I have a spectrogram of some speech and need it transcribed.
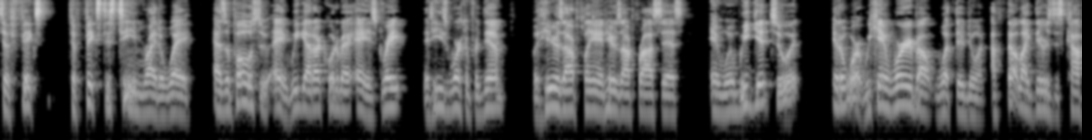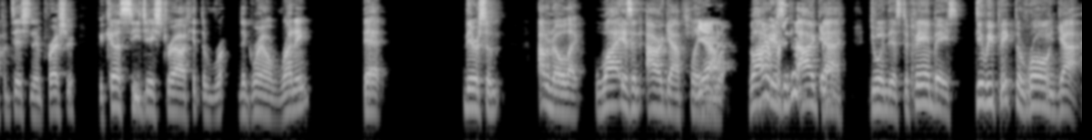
to fix to fix this team right away, as opposed to, hey, we got our quarterback. Hey, it's great that he's working for them, but here's our plan, here's our process, and when we get to it, it'll work. We can't worry about what they're doing. I felt like there was this competition and pressure because CJ Stroud hit the the ground running. That there's some, I don't know, like why isn't our guy playing? Yeah, why is not our guy yeah. doing this? The fan base, did we pick the wrong guy?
